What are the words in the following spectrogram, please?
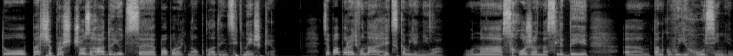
то перше, про що згадую, це папороть на обкладинці книжки. Ця папороть вона геть скам'яніла, вона схожа на сліди е, танкової гусіні.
